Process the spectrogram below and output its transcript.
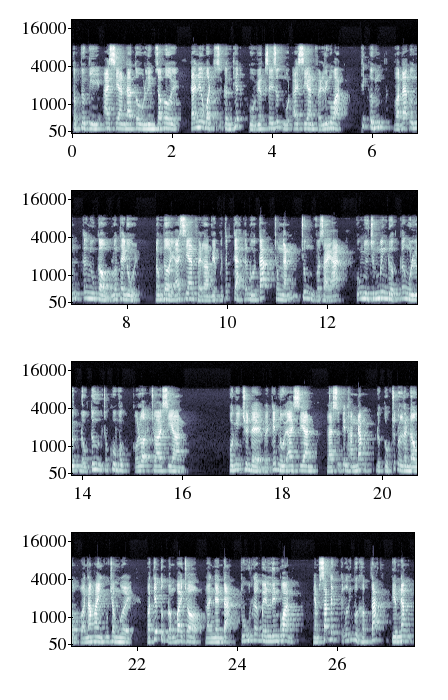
Tổng thư ký ASEAN Dato Lim Jock Hoi đã nêu bật sự cần thiết của việc xây dựng một ASEAN phải linh hoạt, thích ứng và đáp ứng các nhu cầu luôn thay đổi. Đồng thời ASEAN phải làm việc với tất cả các đối tác trong ngắn, chung và dài hạn cũng như chứng minh được các nguồn lực đầu tư trong khu vực có lợi cho ASEAN. Hội nghị chuyên đề về kết nối ASEAN là sự kiện hàng năm được tổ chức lần đầu vào năm 2010 và tiếp tục đóng vai trò là nền tảng thu hút các bên liên quan nhằm xác định các lĩnh vực hợp tác tiềm năng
